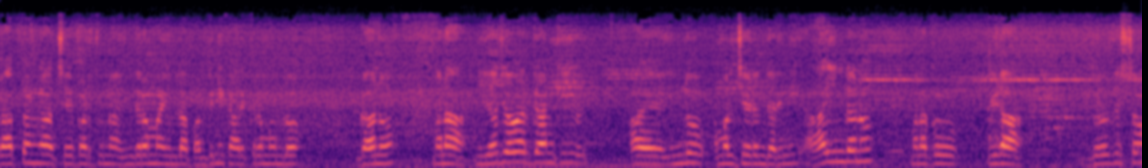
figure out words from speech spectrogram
వ్యాప్తంగా చేపడుతున్న ఇందిరమ్మ ఇండ్ల పంపిణీ కార్యక్రమంలో గాను మన నియోజకవర్గానికి ఆ ఇండ్లు అమలు చేయడం జరిగింది. ఆ ఇండ్లను మనకు ఈడ దురదృష్టం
